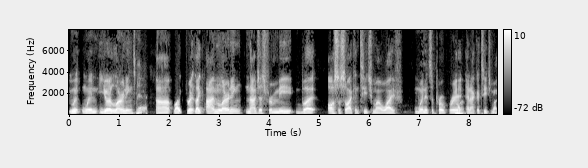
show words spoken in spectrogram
when, when you're learning. Yeah. Uh, like like I'm learning not just for me, but also so I can teach my wife when it's appropriate, and I could teach my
